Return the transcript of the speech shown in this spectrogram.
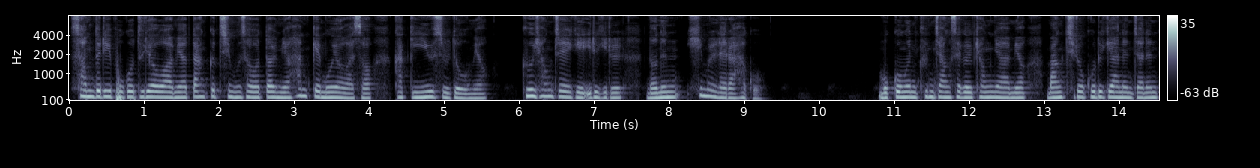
섬들이 보고 두려워하며 땅끝이 무서워 떨며 함께 모여와서 각기 이웃을 도우며 그 형제에게 이르기를 너는 힘을 내라 하고 목공은 금장색을 격려하며 망치로 고르게 하는 자는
